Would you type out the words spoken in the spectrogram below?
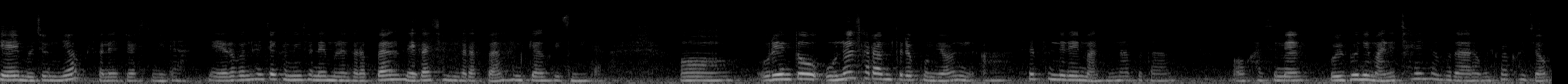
자이언티의 무중력 전해드렸습니다. 네, 여러분 현재 강민선의 문화다락방, 내가 시는 다락방 함께하고 계십니다. 어, 우린 또 우는 사람들을 보면 아, 슬픈 일이 많나 보다. 어, 가슴에 울분이 많이 차있나 보다라고 생각하죠.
